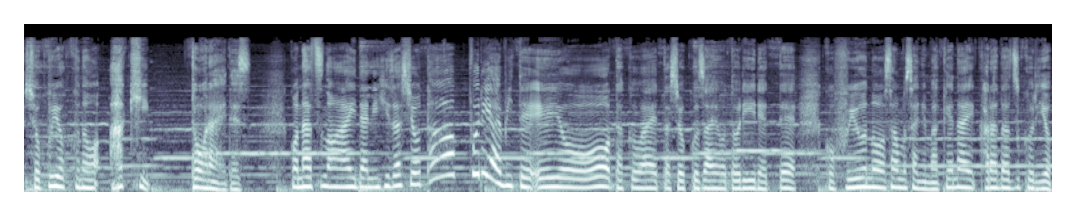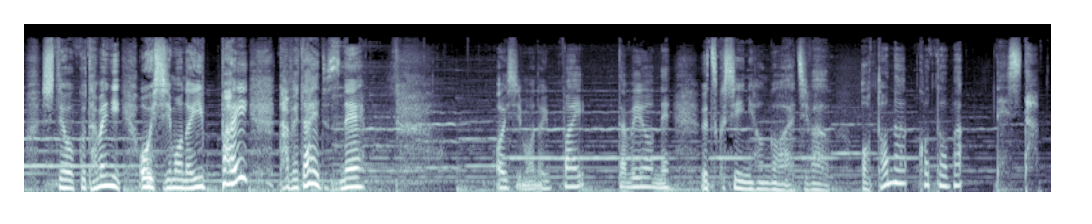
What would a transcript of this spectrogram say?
食欲の秋到来です。こう夏の間に日差しをたっぷり浴びて栄養を蓄えた食材を取り入れてこう冬の寒さに負けない体づくりをしておくために美味しいものいっぱい食べたいですね。美味しいものいっぱい食べようね。美しい日本語を味わう大人言葉でした。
